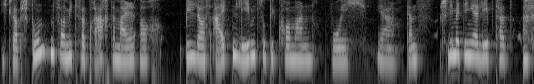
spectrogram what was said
ich glaube, Stunden damit verbracht, einmal auch Bilder aus alten Leben zu bekommen, wo ich ja ganz schlimme Dinge erlebt hat, also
